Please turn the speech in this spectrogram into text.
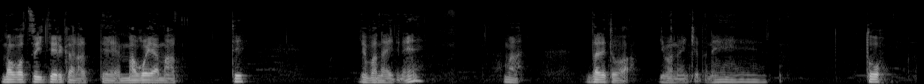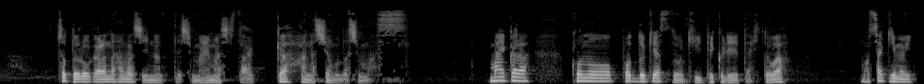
孫ついてるからって、孫山って呼ばないでね。まあ、誰とは言わないけどね。と、ちょっとローカルな話になってしまいましたが、話を戻します。前からこのポッドキャストを聞いてくれた人は、まあ、さっきも言っ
